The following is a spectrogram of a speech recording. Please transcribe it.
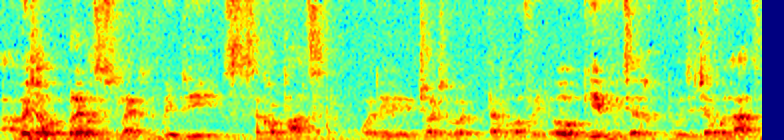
I mentioned when I was just like with the second part when the church or type of offering. Oh, give with your with a cheerful heart.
